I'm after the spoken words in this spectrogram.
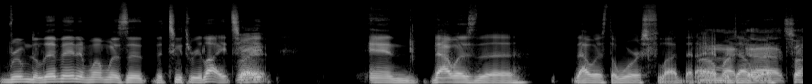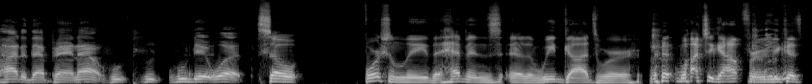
room to live in and one was the the two three lights right, Right. and that was the that was the worst flood that i Oh ever my dealt God. with So how did that pan out? Who who who did what? so fortunately the heavens or the weed gods were watching out for me because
